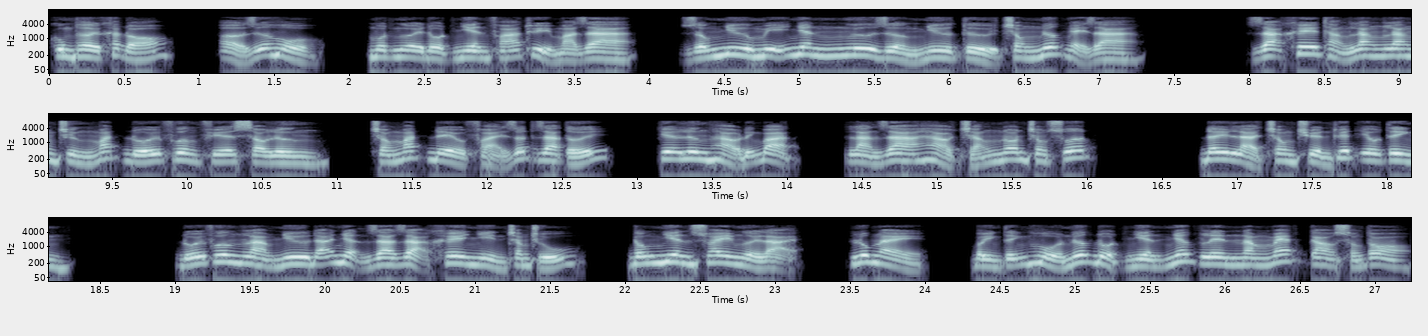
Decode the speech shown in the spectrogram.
Cùng thời khắc đó, ở giữa hồ, một người đột nhiên phá thủy mà ra, giống như mỹ nhân ngư dường như từ trong nước nhảy ra. Dạ khê thẳng lăng lăng chừng mắt đối phương phía sau lưng, trong mắt đều phải rớt ra tới, kia lưng hảo đĩnh bạc, làn da hảo trắng non trong suốt. Đây là trong truyền thuyết yêu tinh. Đối phương làm như đã nhận ra dạ khê nhìn chăm chú, đồng nhiên xoay người lại, lúc này, bình tĩnh hồ nước đột nhiên nhấc lên 5 mét cao sóng to,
